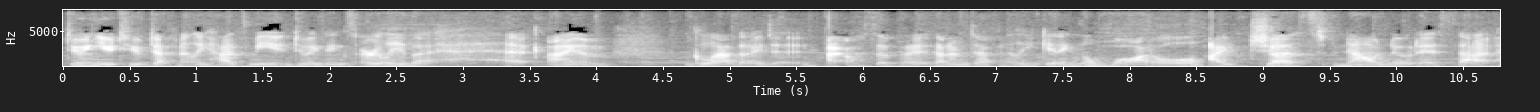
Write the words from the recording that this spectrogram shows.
doing YouTube definitely has me doing things early, but heck, I am glad that I did. I also put that I'm definitely getting the waddle. I just now noticed that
